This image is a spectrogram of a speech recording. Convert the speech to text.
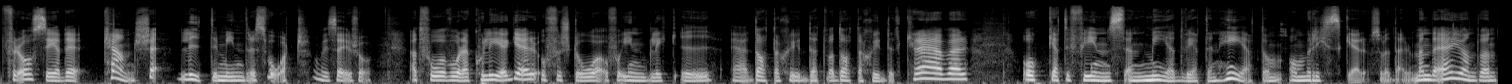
för oss är det kanske lite mindre svårt, om vi säger så, att få våra kollegor att förstå och få inblick i eh, dataskyddet, vad dataskyddet kräver och att det finns en medvetenhet om, om risker och så vidare. Men det är ju ändå en,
